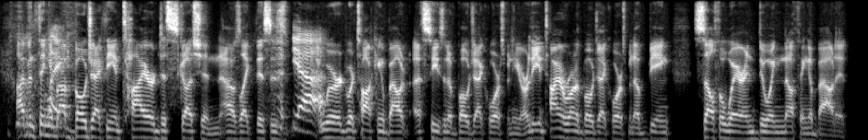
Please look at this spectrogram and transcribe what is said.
I've been thinking Like- about BoJack the entire discussion. I was like, this is yeah. we're we're talking about a season of BoJack Horseman here, or the entire run of BoJack Horseman of being self-aware and doing nothing about it.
